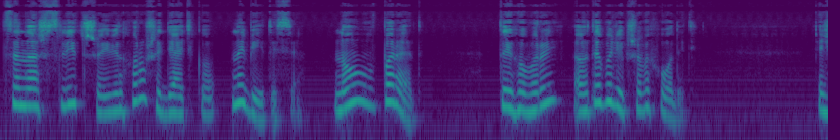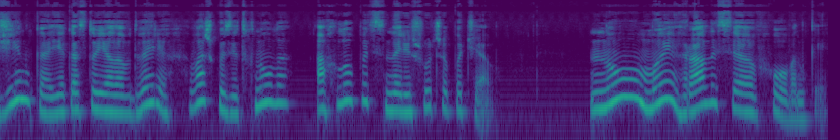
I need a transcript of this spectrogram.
Це наш слідчий, він хороший дядько, не бійтеся. Ну, вперед. Ти говори, а у тебе ліпше виходить. Жінка, яка стояла в дверях, важко зітхнула, а хлопець нерішуче почав. Ну, гралися в хованки.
